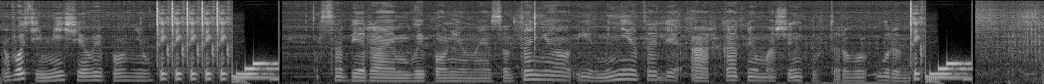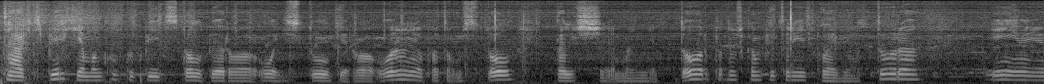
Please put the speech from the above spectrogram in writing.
Вот и миссию выполнил. Тык-тык-тык-тык-тык. Собираем выполненное задание, и мне дали аркадную машинку второго уровня. Тык. Так, теперь я могу купить стол первого, ой, стул первого уровня, потом стол, дальше монитор, потому что компьютер есть, клавиатура и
